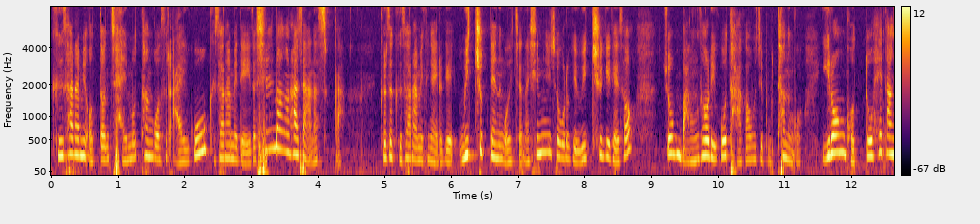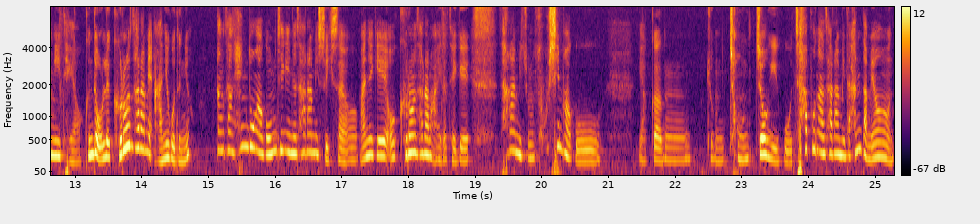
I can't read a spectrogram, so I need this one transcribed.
그 사람이 어떤 잘못한 것을 알고 그 사람에 대해서 실망을 하지 않았을까? 그래서 그 사람이 그냥 이렇게 위축되는 거 있잖아요. 심리적으로 이렇게 위축이 돼서 좀 망설이고 다가오지 못하는 거. 이런 것도 해당이 돼요. 근데 원래 그런 사람이 아니거든요. 항상 행동하고 움직이는 사람일 수 있어요. 만약에 어 그런 사람 아니다. 되게 사람이 좀 소심하고 약간 좀 정적이고 차분한 사람이다 한다면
